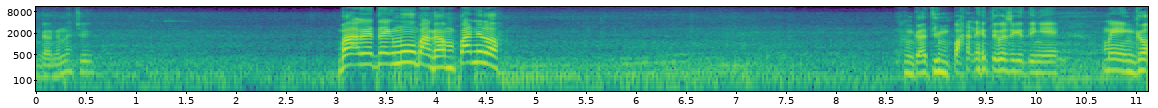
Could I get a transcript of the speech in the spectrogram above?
enggak kena cuy. Mbak ketingmu Pak Gampan nih loh. Enggak timpane terus kitinge. Menggo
